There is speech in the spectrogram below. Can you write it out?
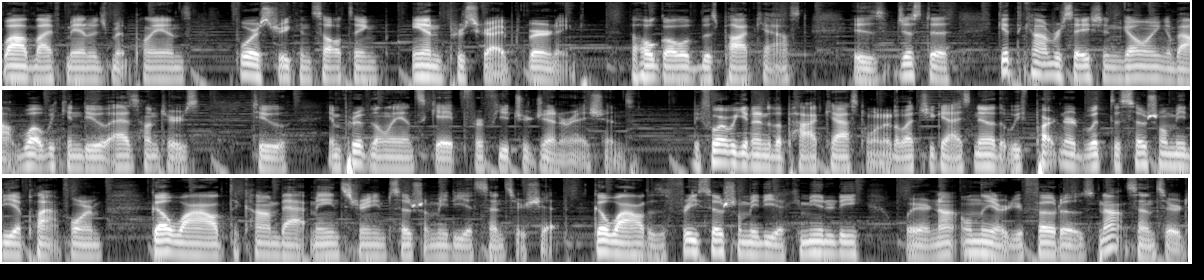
wildlife management plans, forestry consulting, and prescribed burning. The whole goal of this podcast is just to get the conversation going about what we can do as hunters to improve the landscape for future generations. Before we get into the podcast, I wanted to let you guys know that we've partnered with the social media platform Go Wild to combat mainstream social media censorship. Go Wild is a free social media community where not only are your photos not censored,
